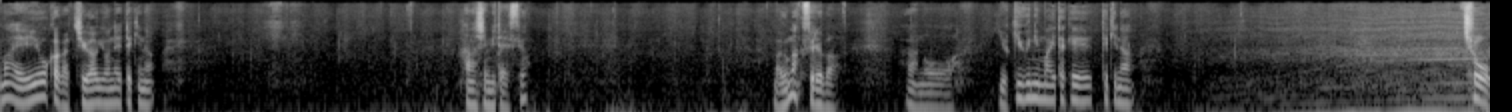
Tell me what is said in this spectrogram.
まあ栄養価が違うよね的な話みたいですよ、まあ、うまくすればあの雪国舞茸的な超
